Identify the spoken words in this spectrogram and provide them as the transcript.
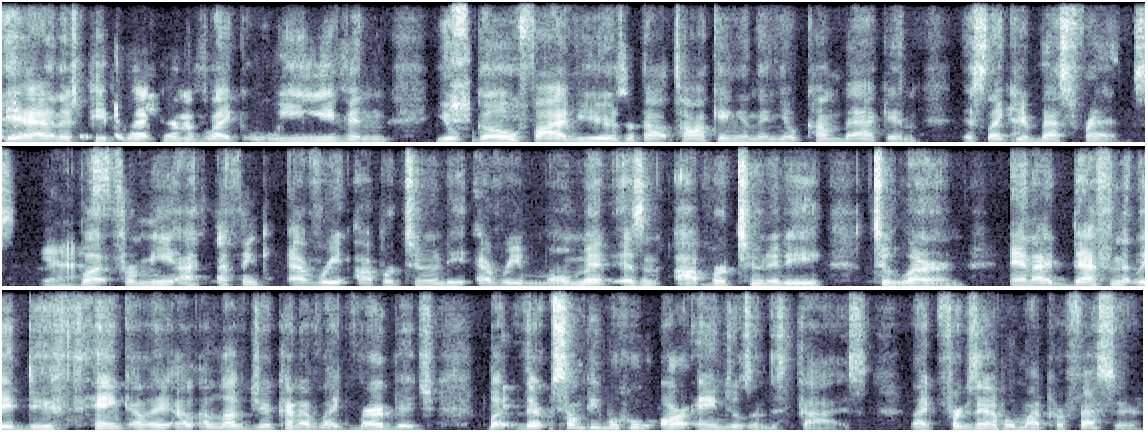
Yeah and there's people that kind of like weave and you'll go five years without talking and then you'll come back and it's like your best friends. Yeah but for me I, I think every opportunity every moment is an opportunity to learn and I definitely do think I, I loved your kind of like verbiage, but there are some people who are angels in disguise. Like for example, my professor,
